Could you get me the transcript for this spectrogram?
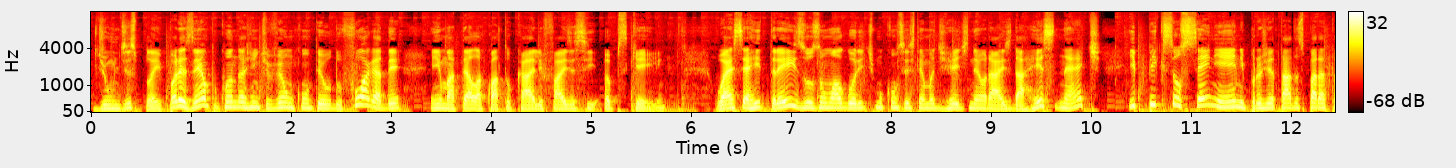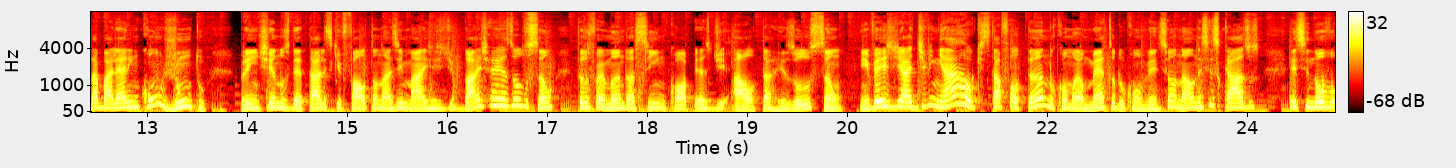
de um display. Por exemplo, quando a gente vê um conteúdo Full HD em uma tela 4K, ele faz esse upscaling. O SR3 usa um algoritmo com sistema de redes neurais da ResNet e Pixel CNN projetadas para trabalhar em conjunto, preenchendo os detalhes que faltam nas imagens de baixa resolução, transformando assim em cópias de alta resolução. Em vez de adivinhar o que está faltando, como é o método convencional nesses casos, esse novo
